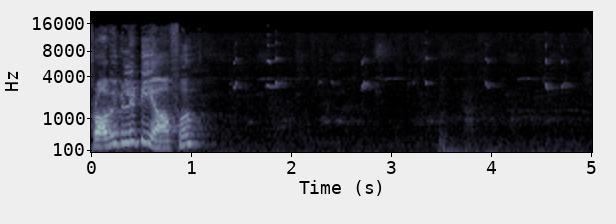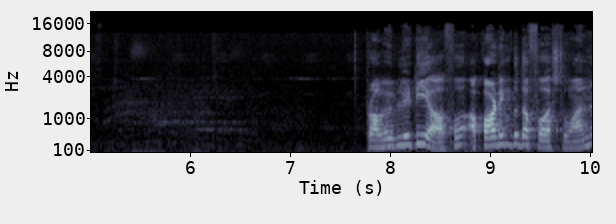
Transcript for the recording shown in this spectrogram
Probability of probability of, according to the first one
